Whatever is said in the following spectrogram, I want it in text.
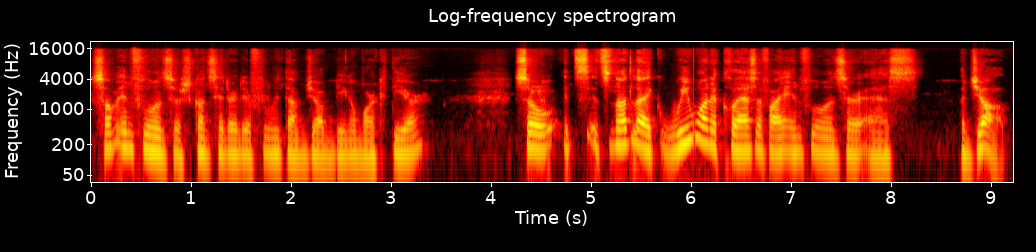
Some influencers consider their full time job being a marketeer. So it's it's not like we want to classify influencer as a job.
